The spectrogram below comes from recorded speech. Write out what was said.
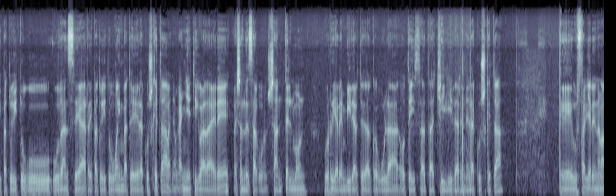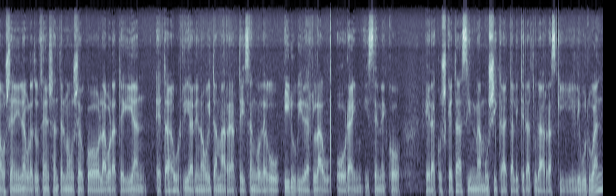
aipatu ditugu udan zehar, aipatu ditugu hainbat erakusketa, baina gainetik bada ere, ba, esan dezagun, Santelmon, urriaren bira arte daukagula Oteiza eta Txillidaren erakusketa. E, Uztailaren amabostean inauguratu zen Santelmo Museoko laborategian eta urriaren hogeita marra arte izango dugu hiru bider lau orain izeneko erakusketa, zinma musika eta literatura argazki liburuan,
